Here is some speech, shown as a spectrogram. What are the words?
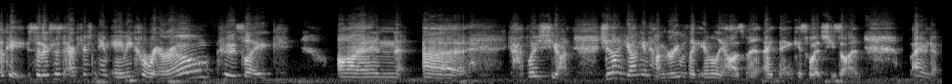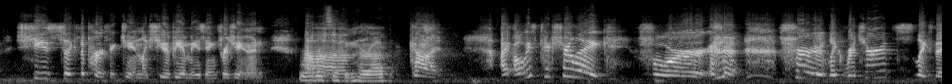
Okay. So there's this actress named Aimee Carrero who's like on. Uh, God, what is she on? She's on Young and Hungry with like Emily Osment. I think is what she's on. I don't know. She's like the perfect June. Like she would be amazing for June. Robert's Um, looking her up. God, I always picture like for for like Richards, like the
